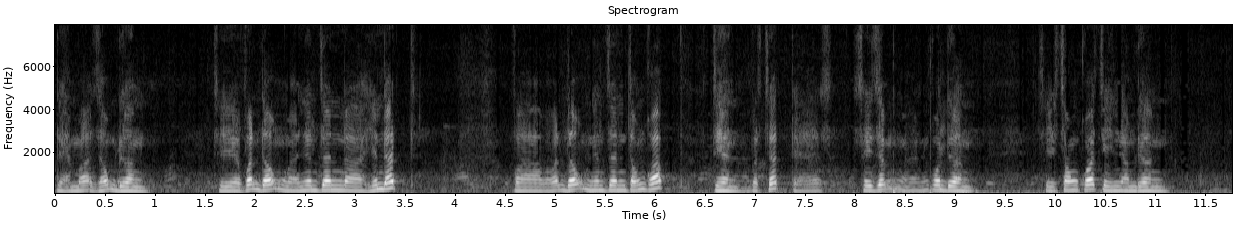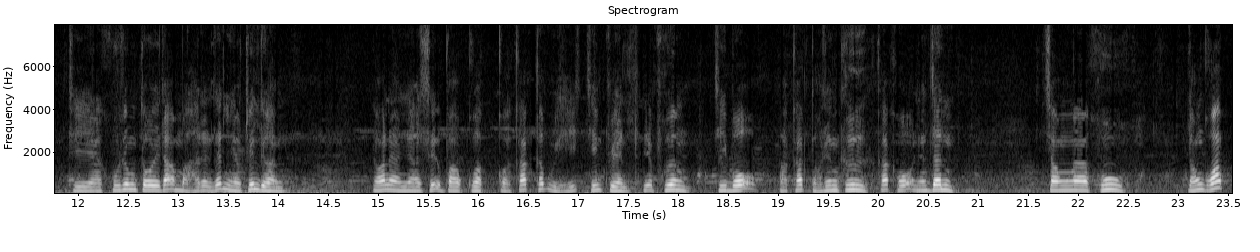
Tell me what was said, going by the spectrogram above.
Để mở rộng đường thì vận động nhân dân hiến đất và vận động nhân dân đóng góp tiền, vật chất để xây dựng những con đường. Thì trong quá trình làm đường thì khu chúng tôi đã mở được rất nhiều tuyến đường. Đó là nhờ sự vào cuộc của các cấp ủy, chính quyền, địa phương, tri bộ và các tổ dân cư các hộ nhân dân trong à, khu đóng góp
